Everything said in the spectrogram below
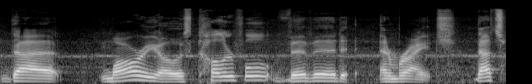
That Mario is colorful, vivid, and bright. That's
